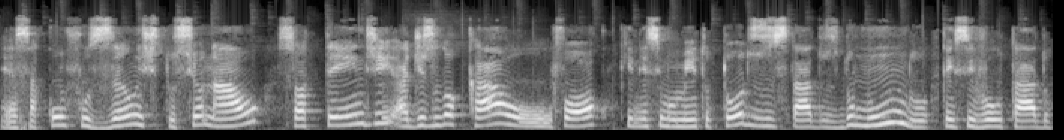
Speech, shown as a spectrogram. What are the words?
essa confusão institucional, só tende a deslocar o foco que nesse momento todos os estados do mundo têm se voltado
